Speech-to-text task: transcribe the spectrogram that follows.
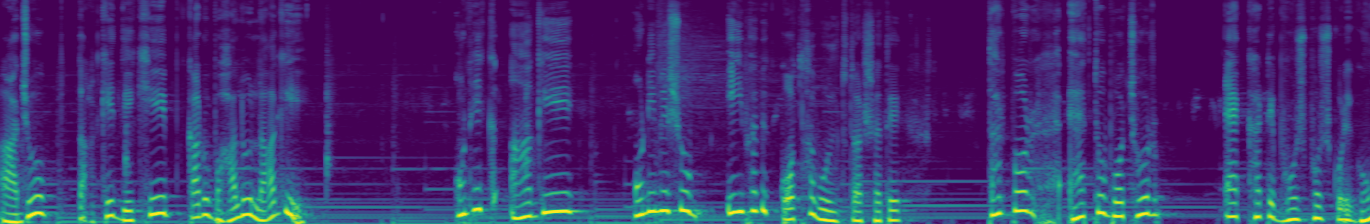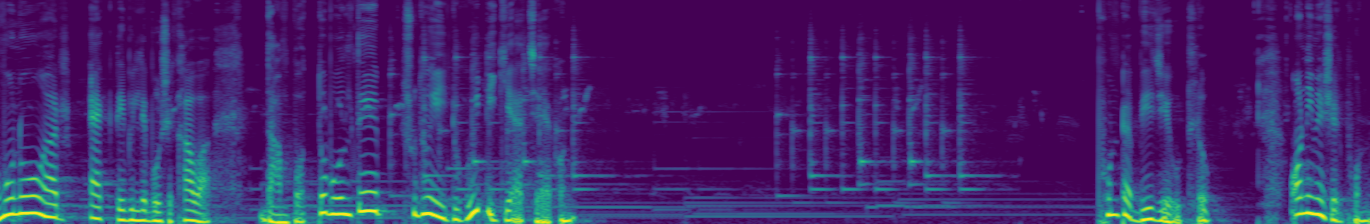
আজও তাকে দেখে কারও ভালো লাগে? অনেক আগে অনিমেষও এইভাবে কথা বলতো তার সাথে। তারপর এত বছর এক খাটে ভোঁস ভোঁস করে ঘুমোনো আর এক টেবিলে বসে খাওয়া। দাম্পত্য বলতে শুধু এইটুকুই টিকে আছে এখন। ফোনটা বেজে উঠল। অনিমেষের ফোন।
